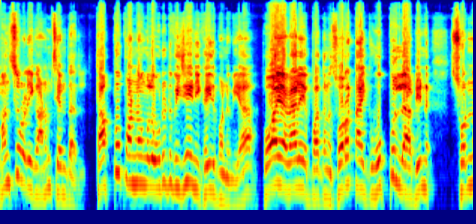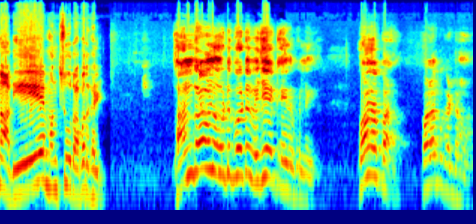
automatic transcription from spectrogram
மன்சூர் அலிகானும் சேர்ந்தார். தப்பு பண்ணவங்களை விட்டுட்டு விஜய் நீ கைது பண்ணுவியா? போய வேலையை பார்த்தன சொரக்காய்க்கு ஒப்பு இல்லை அப்படின்னு சொன்ன அதே மன்சூர் அவர்கள். பண்றவனை விட்டு போட்டு விஜயை கைது பண்ணுங்க போனப்பா பொழப்பு கட்டணும்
